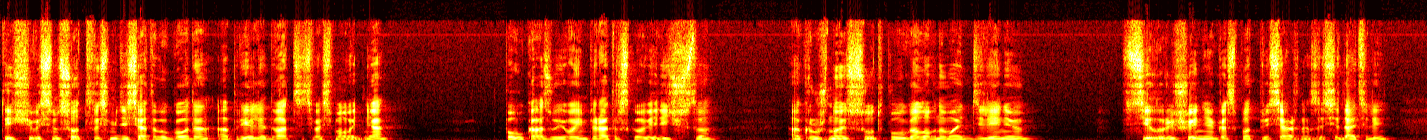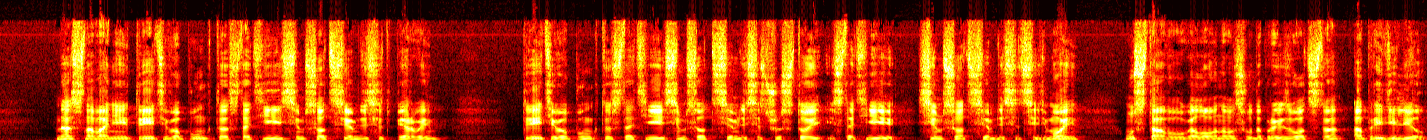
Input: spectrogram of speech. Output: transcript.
1880 года, апреля 28 дня, по указу его императорского величества, окружной суд по уголовному отделению в силу решения господ присяжных заседателей на основании третьего пункта статьи 771 третьего пункта статьи 776 и статьи 777 Устава уголовного судопроизводства определил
